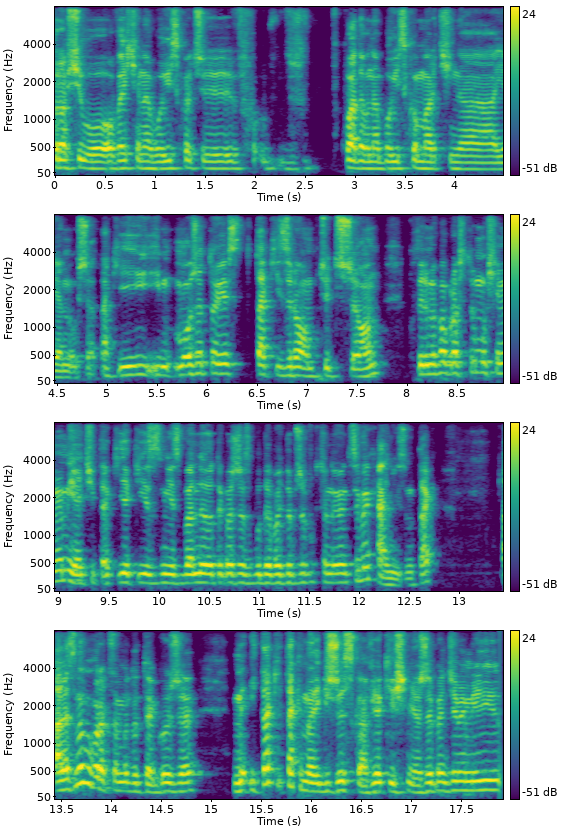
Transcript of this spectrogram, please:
prosił o o wejście na boisko, czy w, w, wkładał na boisko Marcina Janusza. Tak? I, I może to jest taki zrąb czy trzon, który my po prostu musimy mieć i taki, jaki jest niezbędny do tego, żeby zbudować dobrze funkcjonujący mechanizm, tak? Ale znowu wracamy do tego, że my i tak, i tak na igrzyska w jakiejś mierze będziemy mieli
